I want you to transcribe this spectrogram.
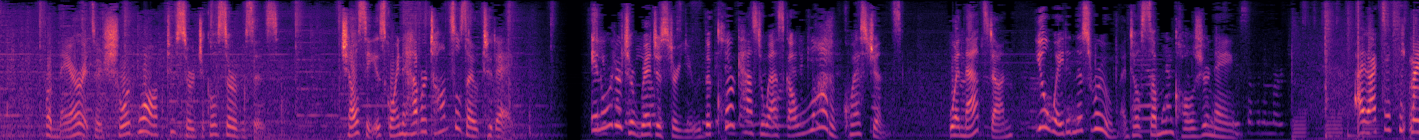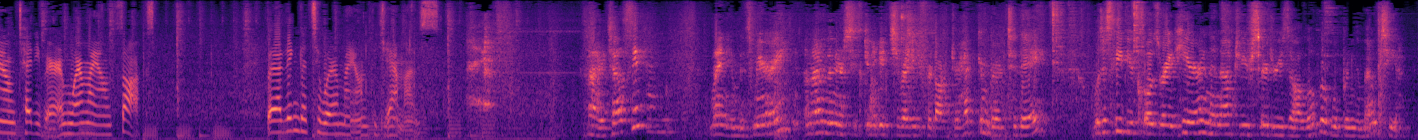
From there, it's a short walk to surgical services. Chelsea is going to have her tonsils out today. In order to register you, the clerk has to ask a lot of questions. When that's done, you'll wait in this room until someone calls your name. I got to keep my own teddy bear and wear my own socks, but I didn't get to wear my own pajamas. Hi, Chelsea. My name is Mary, and I'm the nurse who's going to get you ready for Dr. Heckenberg today. We'll just leave your clothes right here, and then after your surgery's all over, we'll bring them out to you.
